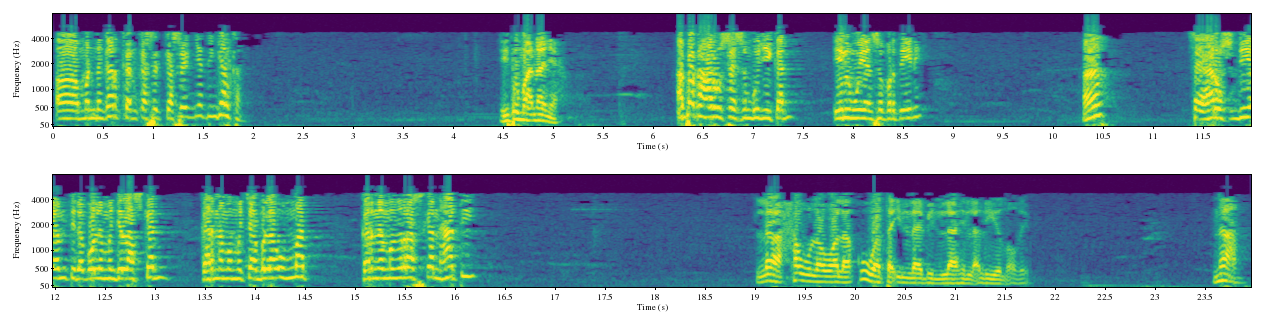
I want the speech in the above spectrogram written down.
uh, mendengarkan kaset-kasetnya, tinggalkan. Itu maknanya. Apakah harus saya sembunyikan? Ilmu yang seperti ini? Hah? Saya harus diam, tidak boleh menjelaskan karena memecah belah umat, karena mengeraskan hati. La haula wa la quwata illa billahil aliyyil azim. Nah,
